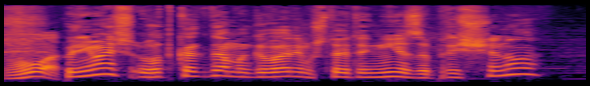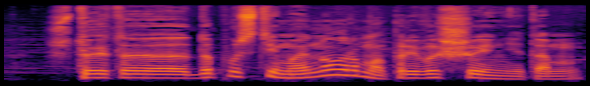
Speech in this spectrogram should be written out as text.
Вот. Понимаешь, вот когда мы говорим, что это не запрещено, что это допустимая норма превышения, там,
